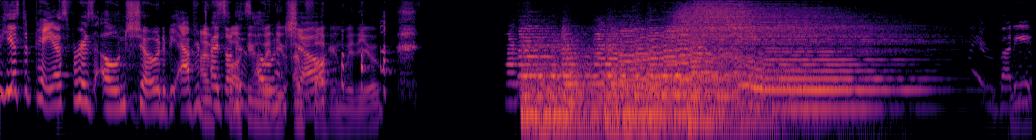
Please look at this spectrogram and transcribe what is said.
He has to pay us for his own show to be I'm advertised on his fucking with own you. show. I'm fucking with you. everybody.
